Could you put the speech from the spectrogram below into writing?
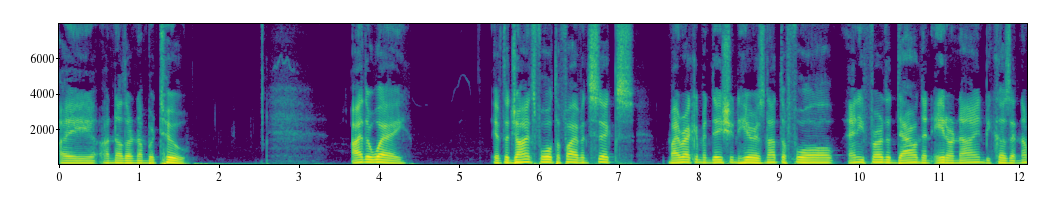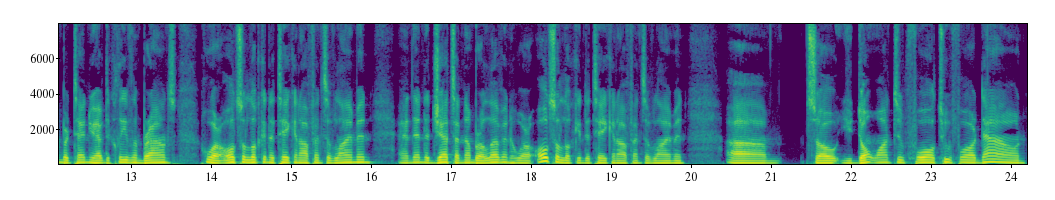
a another number two. Either way, if the Giants fall to five and six, my recommendation here is not to fall any further down than eight or nine because at number 10 you have the Cleveland Browns who are also looking to take an offensive lineman, and then the Jets at number 11 who are also looking to take an offensive lineman. Um, so you don't want to fall too far down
